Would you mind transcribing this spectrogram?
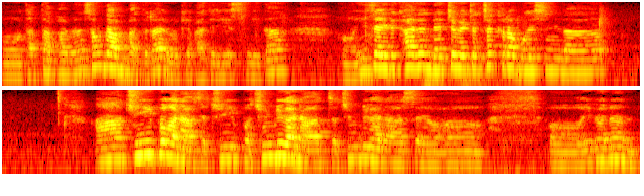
어, 답답하면 상담 받으라 이렇게 봐드리겠습니다. 어, 인사이드 카드는 내적 외적 차크라 보겠습니다. 아 주니퍼가 나왔어요. 주니퍼 준비가 나왔죠. 준비가 나왔어요. 어, 어, 이거는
